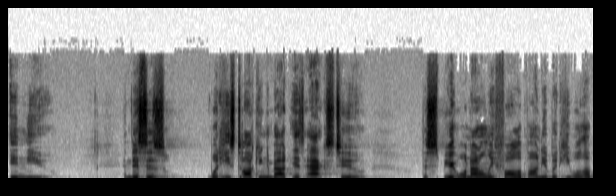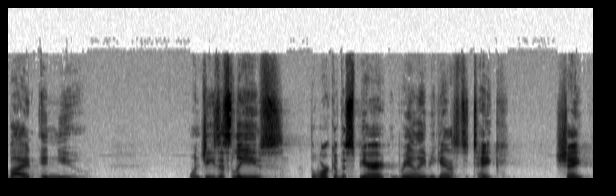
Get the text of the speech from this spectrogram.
in you. And this is what he's talking about is Acts 2 the Spirit will not only fall upon you, but He will abide in you. When Jesus leaves, the work of the Spirit really begins to take shape.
